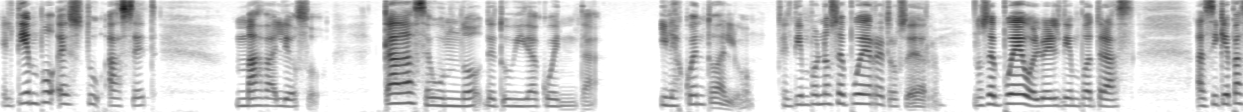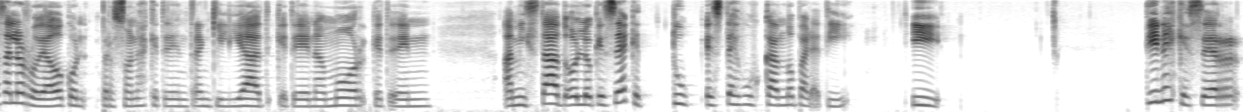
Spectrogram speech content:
el tiempo es tu asset más valioso. Cada segundo de tu vida cuenta. Y les cuento algo, el tiempo no se puede retroceder, no se puede volver el tiempo atrás. Así que pásalo rodeado con personas que te den tranquilidad, que te den amor, que te den amistad o lo que sea que tú estés buscando para ti. Y tienes que ser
